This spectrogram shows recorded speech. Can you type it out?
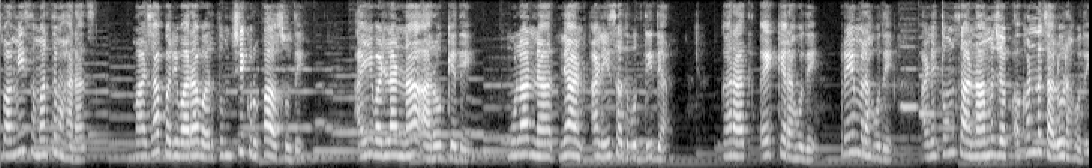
स्वामी समर्थ महाराज माझ्या परिवारावर तुमची कृपा असू दे. आई वडिलांना आरोग्य दे. मुलांना ज्ञान आणि सद्बुद्धी द्या. घरात ऐक्य राहू दे प्रेम राहू दे आणि तुमचा नामजप अखंड चालू राहू दे.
